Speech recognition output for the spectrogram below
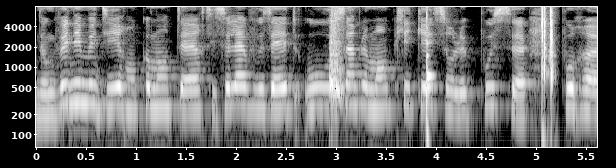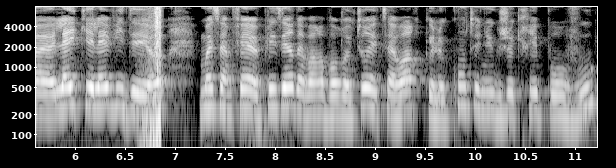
Donc venez me dire en commentaire si cela vous aide ou simplement cliquez sur le pouce pour euh, liker la vidéo. Moi, ça me fait euh, plaisir d'avoir vos retours et de savoir que le contenu que je crée pour vous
